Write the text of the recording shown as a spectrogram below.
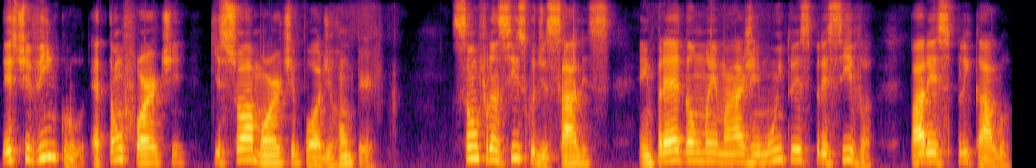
Este vínculo é tão forte que só a morte pode romper. São Francisco de Sales emprega uma imagem muito expressiva para explicá-lo.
